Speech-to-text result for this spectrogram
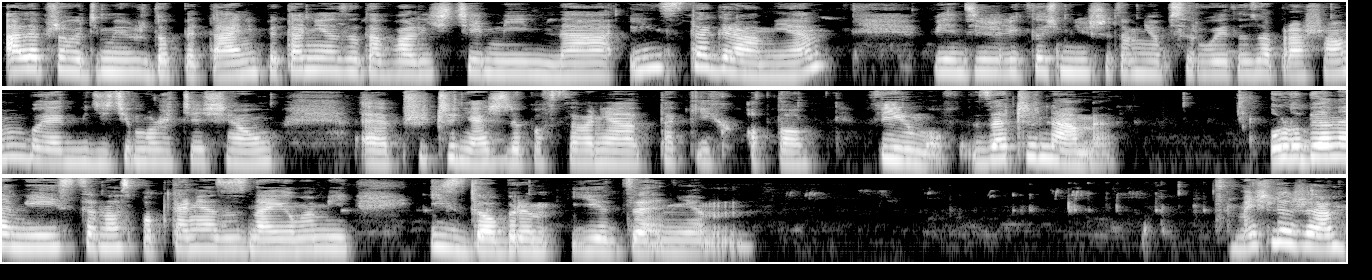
Ale przechodzimy już do pytań. Pytania zadawaliście mi na Instagramie, więc jeżeli ktoś mnie jeszcze tam nie obserwuje, to zapraszam, bo jak widzicie, możecie się e, przyczyniać do powstawania takich oto filmów. Zaczynamy. Ulubione miejsce na spotkania ze znajomymi i z dobrym jedzeniem. Myślę, że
